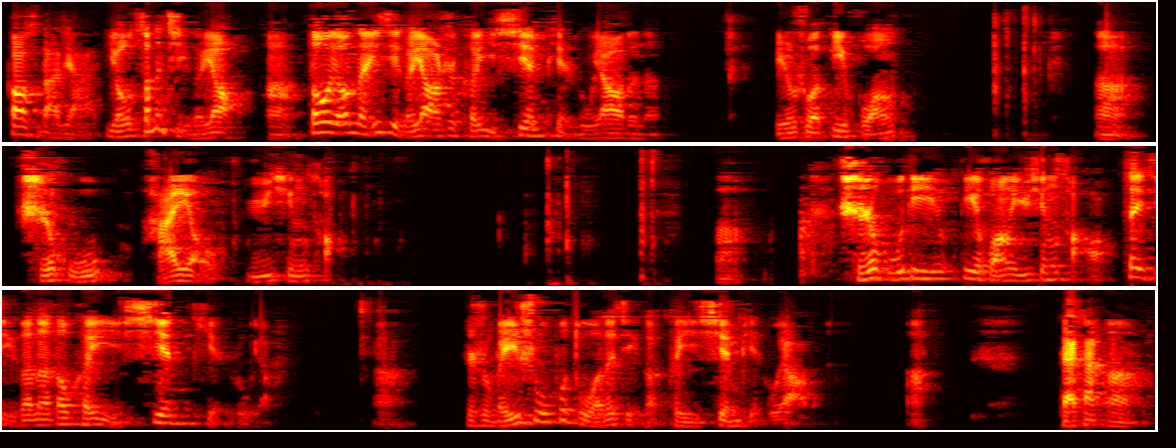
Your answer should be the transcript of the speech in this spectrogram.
告诉大家，有这么几个药啊，都有哪几个药是可以鲜品入药的呢？比如说地黄啊。石斛还有鱼腥草啊，石斛、地地黄、鱼腥草这几个呢，都可以鲜品入药啊，这是为数不多的几个可以鲜品入药的啊。大家看啊，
